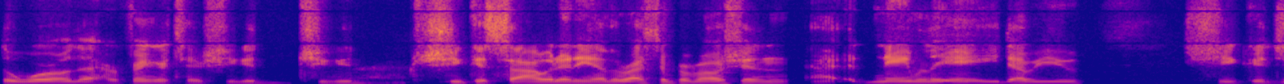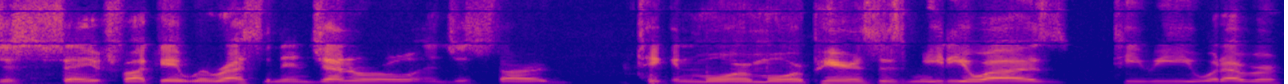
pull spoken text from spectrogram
the world at her fingertips. She could she could she could sign with any other wrestling promotion, uh, namely AEW. She could just say fuck it with wrestling in general and just start taking more and more appearances, media wise, TV, whatever.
